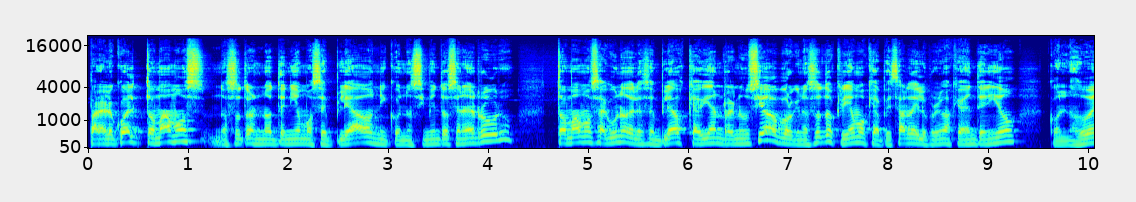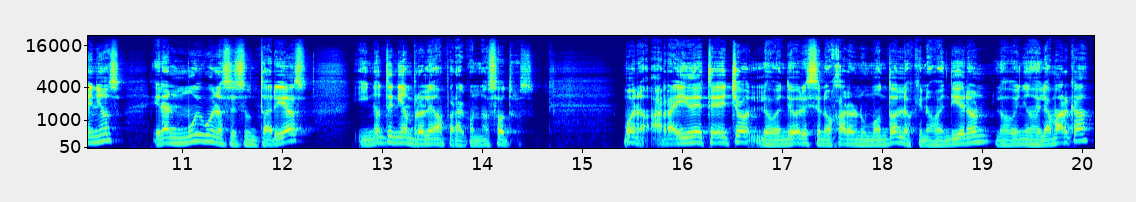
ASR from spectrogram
para lo cual tomamos, nosotros no teníamos empleados ni conocimientos en el rubro, tomamos algunos de los empleados que habían renunciado porque nosotros creíamos que a pesar de los problemas que habían tenido con los dueños, eran muy buenos en sus tareas y no tenían problemas para con nosotros. Bueno, a raíz de este hecho, los vendedores se enojaron un montón, los que nos vendieron, los dueños de la marca,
